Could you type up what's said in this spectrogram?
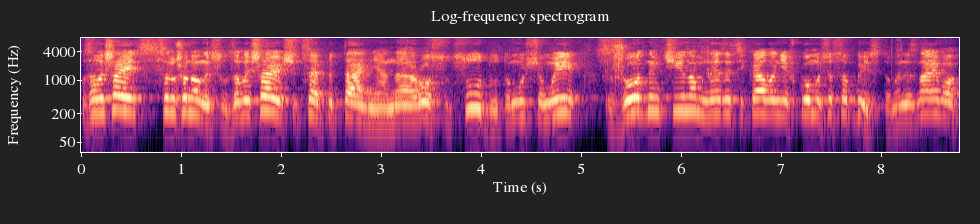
Залишається, шановний суд, залишаючи це питання на розсуд суду, тому що ми жодним чином не зацікавлені в комусь особисто. Ми не знаємо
